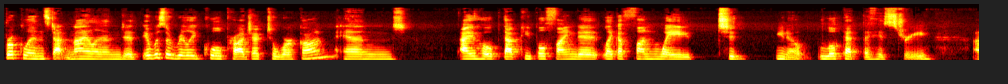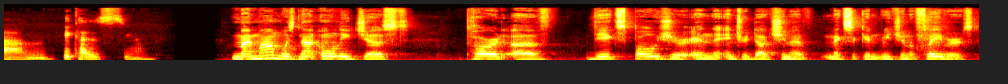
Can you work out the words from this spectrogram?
Brooklyn, Staten Island. It, it was a really cool project to work on. And I hope that people find it like a fun way to, you know, look at the history um, because, you know. My mom was not only just part of the exposure and the introduction of Mexican regional flavors,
